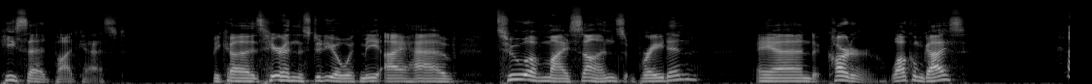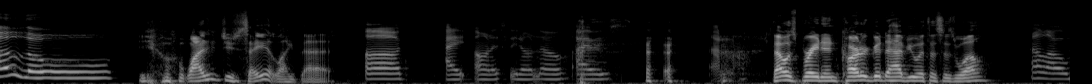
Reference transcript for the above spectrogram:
He Said podcast. Because here in the studio with me, I have two of my sons, Braden and Carter. Welcome, guys. Hello. Why did you say it like that? Uh, I honestly don't know. I was. I don't know. That was Braden. Carter, good to have you with us as well. Hello.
